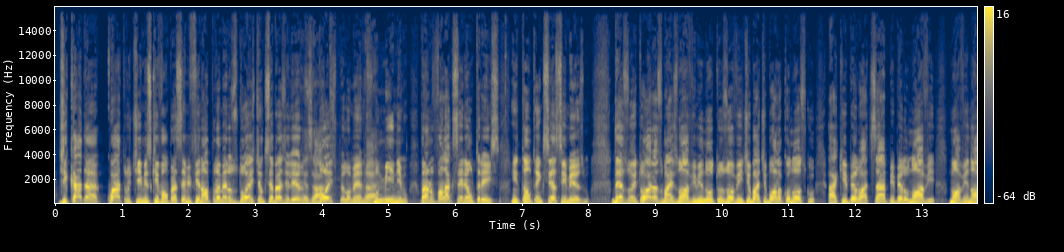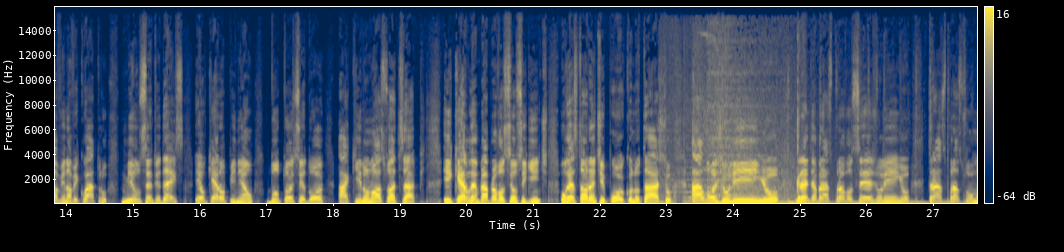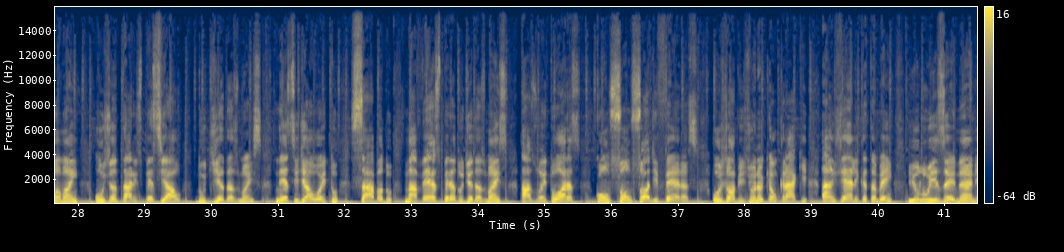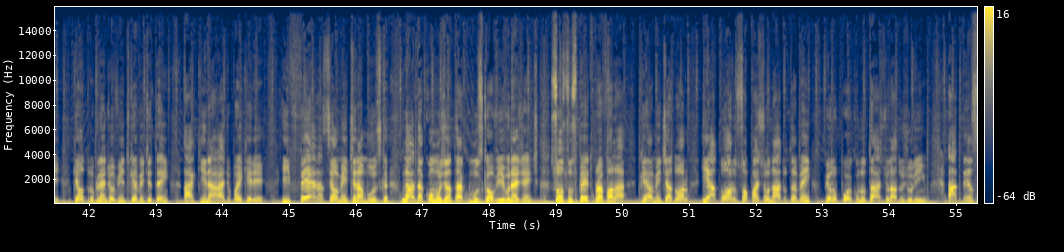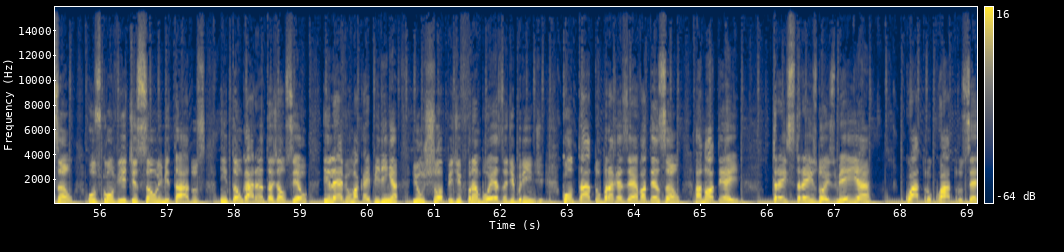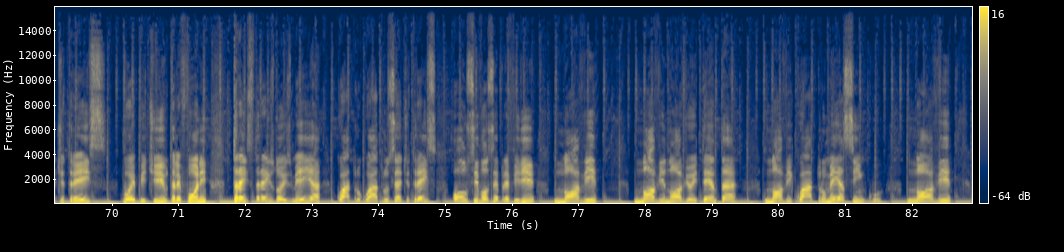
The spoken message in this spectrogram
de cada quatro times que vão para a semifinal, pelo menos dois tinham que ser brasileiros. Exato. Dois, pelo menos, É. no mínimo. Para não falar que seriam três. Então tem que ser assim mesmo. 18 horas mais 9 minutos. Ouvinte bate bola conosco aqui pelo WhatsApp, pelo 99994 1110. Eu quero a opinião do torcedor aqui no nosso WhatsApp. E quero lembrar para você o seguinte: o restaurante Porco no Tacho. Alô, Julinho! Grande abraço para você, Julinho. Traz para sua mamãe um jantar especial do Dia das Mães. Nesse dia 8, sábado, na véspera do Dia das Mães, às 8 horas, com som só de feras. O Job Júnior, que é um craque, a Angélica também, e o Luiz Hernani, que é outro grande ouvinte que a gente tem aqui na Rádio Pai Querer. E feras realmente na música. Nada como jantar com música ao vivo, né, gente? Sou suspeito pra falar, porque realmente adoro. E adoro, sou apaixonado também pelo Porco no Tacho lá do Julinho. Atenção, os convites são limitados, então garanta já o seu e leve uma caipirinha e um chopp de framboesa de brinde. Contato para reserva. Atenção, anotem aí. 3326 4473 Vou repetir o telefone: 3326-4473. Ou, se você preferir, 99980 9465.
